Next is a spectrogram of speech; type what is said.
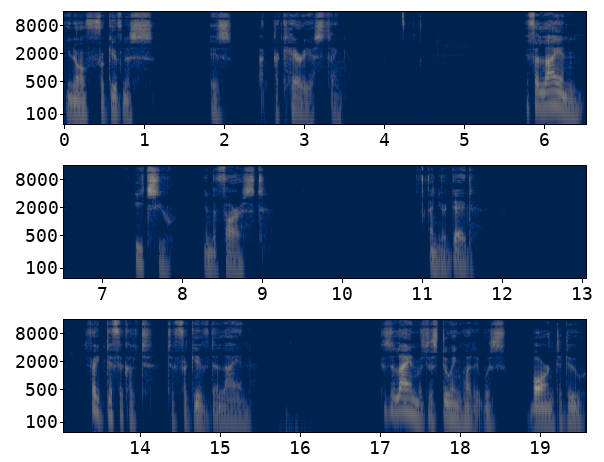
you know, forgiveness is a precarious thing. If a lion eats you in the forest and you're dead, it's very difficult to forgive the lion because the lion was just doing what it was born to do.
